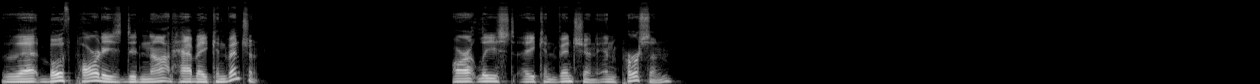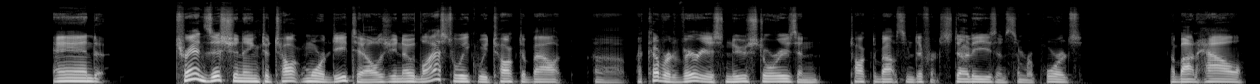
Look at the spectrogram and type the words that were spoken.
that both parties did not have a convention, or at least a convention in person. And transitioning to talk more details, you know, last week we talked about, uh, I covered various news stories and talked about some different studies and some reports about how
